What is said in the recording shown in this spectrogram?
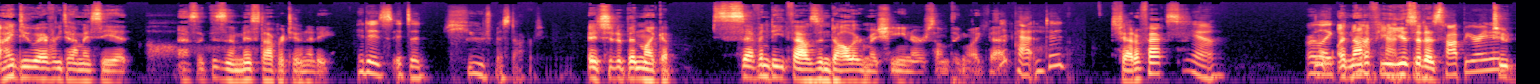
I do every time I see it. I was like, this is a missed opportunity. It is it's a huge missed opportunity. It should have been like a seventy thousand dollar machine or something like Is that. it patented? Shadowfax? Yeah. Or No, like uh, not if you use it as copyrighted. Two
